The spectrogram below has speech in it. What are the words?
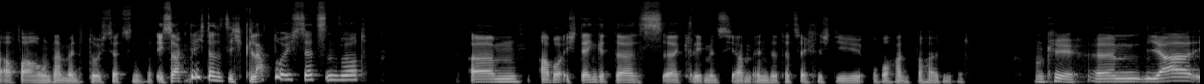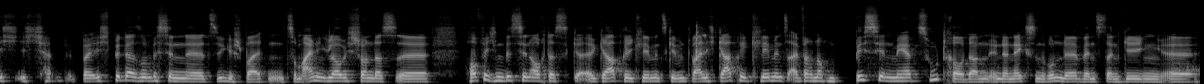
Erfahrung dann am Ende durchsetzen wird. Ich sage nicht, dass es sich glatt durchsetzen wird, ähm, aber ich denke, dass äh, Clemens hier am Ende tatsächlich die Oberhand behalten wird. Okay, ähm, ja, ich, ich, ich bin da so ein bisschen äh, zwiegespalten. Zum einen glaube ich schon, dass, äh, hoffe ich ein bisschen auch, dass Gabriel Clemens gewinnt, weil ich Gabriel Clemens einfach noch ein bisschen mehr zutraue dann in der nächsten Runde, wenn es dann gegen äh,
